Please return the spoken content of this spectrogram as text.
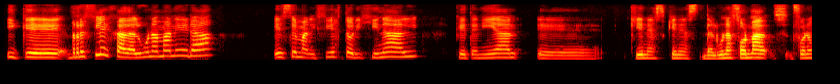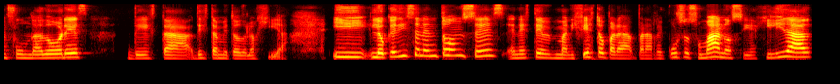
Y que refleja de alguna manera ese manifiesto original que tenían eh, quienes, quienes de alguna forma fueron fundadores de esta, de esta metodología. Y lo que dicen entonces en este manifiesto para, para recursos humanos y agilidad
